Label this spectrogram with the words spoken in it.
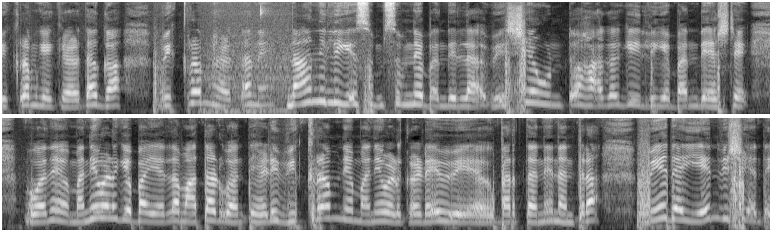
ವಿಕ್ರಮ್ಗೆ ಕೇಳಿದಾಗ ವಿಕ್ರಮ್ ಹೇಳ್ತಾನೆ, ನಾನು ಇಲ್ಲಿಗೆ ಸುಮ್ ಸುಮ್ಮನೆ ಬಂದಿಲ್ಲ. ವಿಷಯ ಉಂಟು, ಹಾಗಾಗಿ ಇಲ್ಲಿಗೆ ಬಂದೆ ಅಷ್ಟೇ. ಮನೆ ಒಳಗೆ ಬಾ, ಎಲ್ಲ ಮಾತಾಡುವ ಅಂತ ಹೇಳಿ ವಿಕ್ರಮ್ನೇ ಮನೆ ಒಳಗಡೆ ಬರ್ತಾನೆ. ನಂತರ ವೇದ ಏನು ವಿಷಯ ಅಂತ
